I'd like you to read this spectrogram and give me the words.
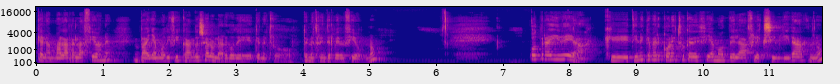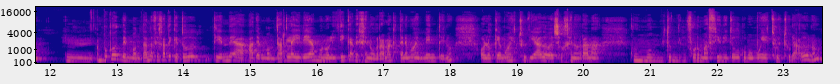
que las malas relaciones vayan modificándose a lo largo de, nuestro, de nuestra intervención. ¿no? Otra idea que tiene que ver con esto que decíamos de la flexibilidad, ¿no? Mm, un poco desmontando, fíjate que todo tiende a, desmontar la idea monolítica de genograma que tenemos en mente, ¿no? O lo que hemos estudiado, esos genogramas con un montón de información y todo como muy estructurado, ¿no?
